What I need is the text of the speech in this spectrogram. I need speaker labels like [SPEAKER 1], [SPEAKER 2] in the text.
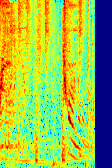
[SPEAKER 1] Three, two,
